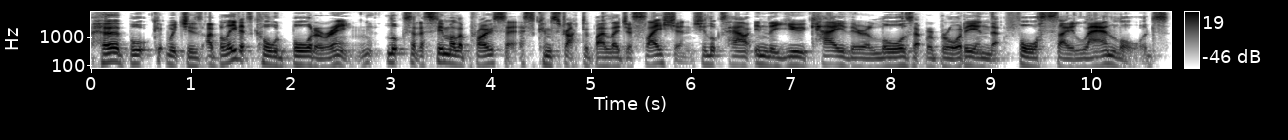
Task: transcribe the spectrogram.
her book, which is, I believe it's called Bordering, looks at a similar process constructed by legislation. She looks how in the UK there are laws that were brought in that force, say, landlords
